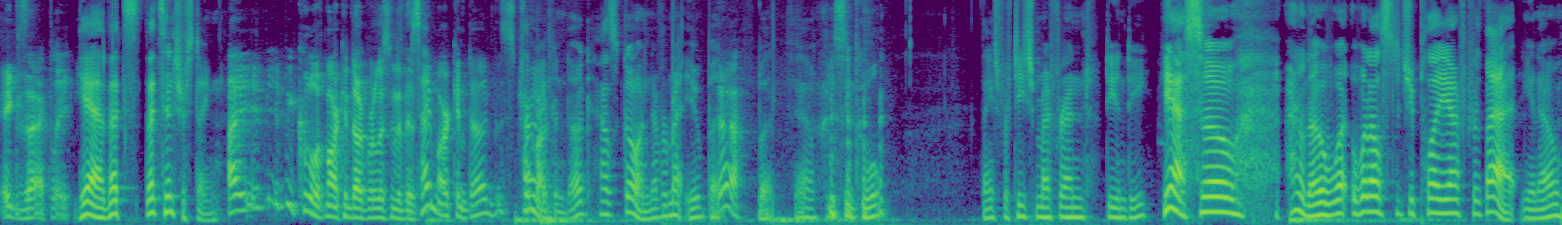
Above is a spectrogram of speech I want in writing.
Exactly. Yeah, that's that's interesting. I, it'd it'd be cool if Mark and Doug were listening to this. Hey, Mark and Doug, this is Hi Mark and Doug. How's it going? Never met you, but Yeah. but yeah, you seem cool. Thanks for teaching my friend D and D. Yeah, so I don't know what what else did you play after that. You know,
